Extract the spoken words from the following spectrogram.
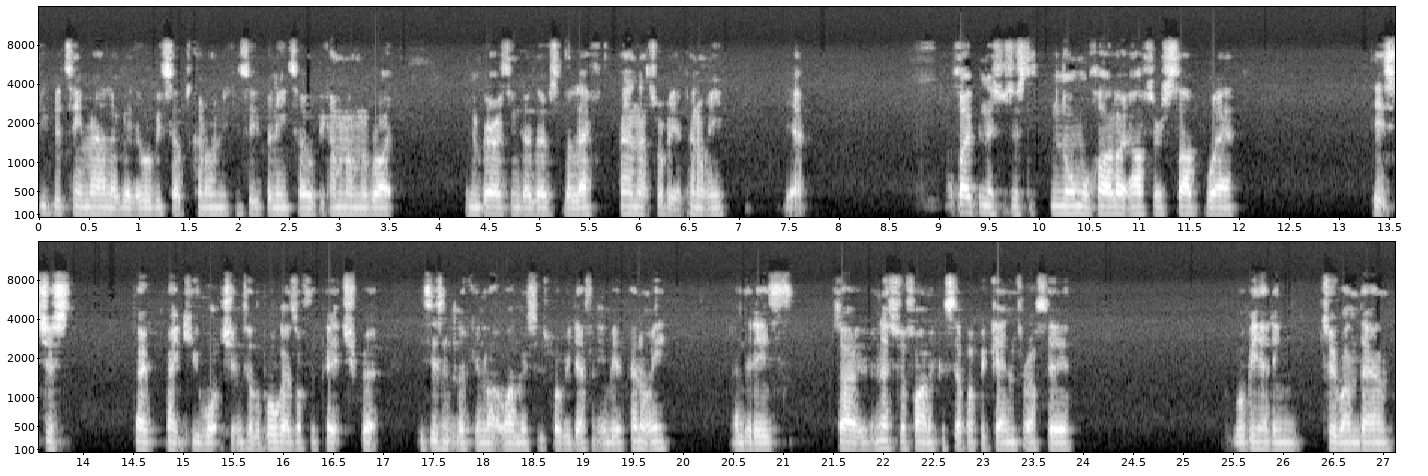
Keep the team around a little bit. There will be subs coming on. You can see Benito will be coming on the right, and Brereton goes over to the left, and that's probably a penalty. Yeah. I was hoping this was just a normal highlight after a sub where it's just they make you watch it until the ball goes off the pitch, but this isn't looking like one. This is probably definitely be a penalty, and it is. So unless Fofana can step up again for us here, we'll be heading two one down.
